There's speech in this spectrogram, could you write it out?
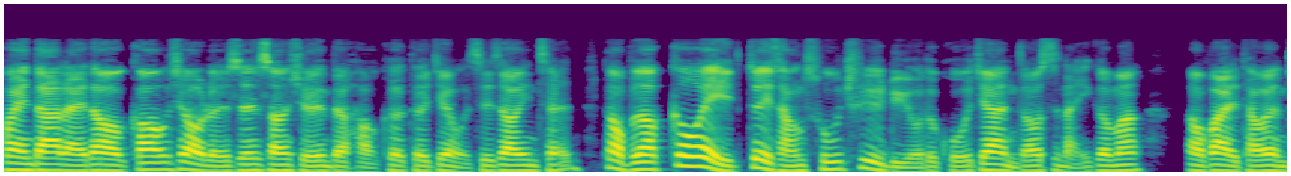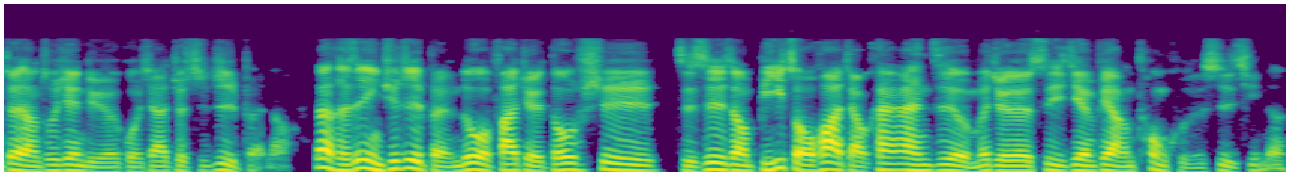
欢迎大家来到高校人生商学院的好课推荐，我是赵应成。那我不知道各位最常出去旅游的国家，你知道是哪一个吗？那我发现台湾最常出现旅游国家就是日本哦。那可是你去日本，如果发觉都是只是一种比手画脚看汉字，有没有觉得是一件非常痛苦的事情呢？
